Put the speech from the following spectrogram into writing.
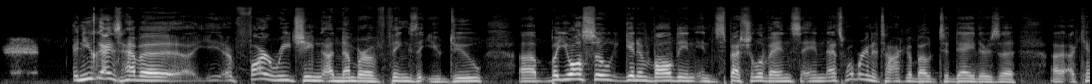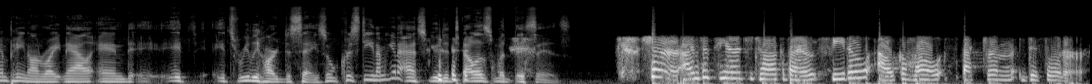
And you guys have a, a far-reaching a number of things that you do, uh, but you also get involved in, in special events, and that's what we're going to talk about today. There's a, a campaign on right now, and it, it's really hard to say. So, Christine, I'm going to ask you to tell us what this is. Sure. I'm just here to talk about fetal alcohol spectrum disorder.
